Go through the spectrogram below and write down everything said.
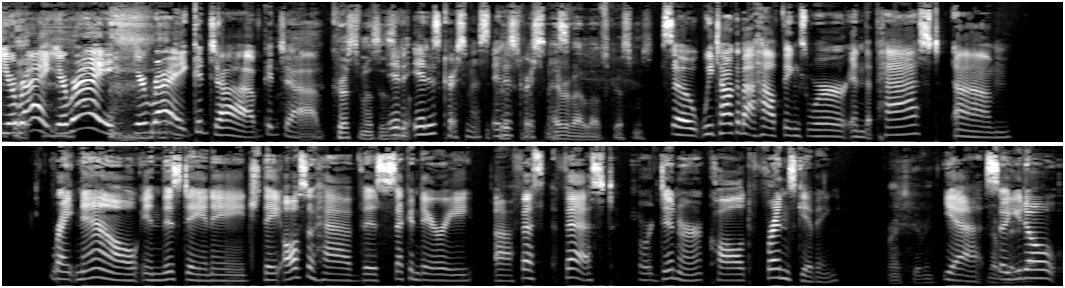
You're right. You're right. You're right. Good job. Good job. Christmas is It, it is Christmas. It is Christmas. Everybody loves Christmas. So we talk about how things were in the past. Um, right now, in this day and age, they also have this secondary uh, fest, fest or dinner called Friendsgiving. Thanksgiving. Yeah, so you don't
